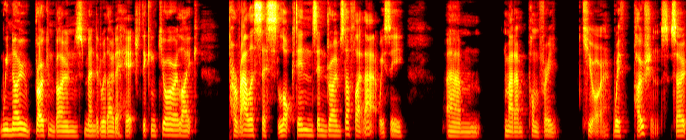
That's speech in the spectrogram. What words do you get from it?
We know broken bones mended without a hitch. They can cure like paralysis, locked in syndrome, stuff like that. We see um, Madame Pomfrey cure with potions. So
